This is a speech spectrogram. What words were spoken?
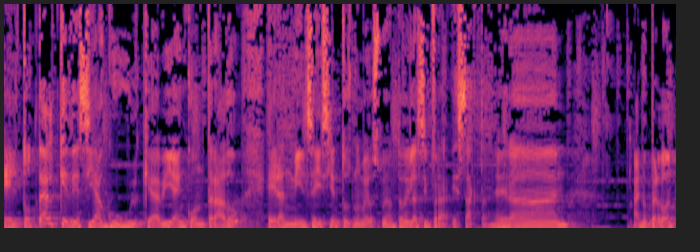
el total que decía Google que había encontrado eran 1600 números. Bueno, te doy la cifra exacta. Eran Ah, no, perdón,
